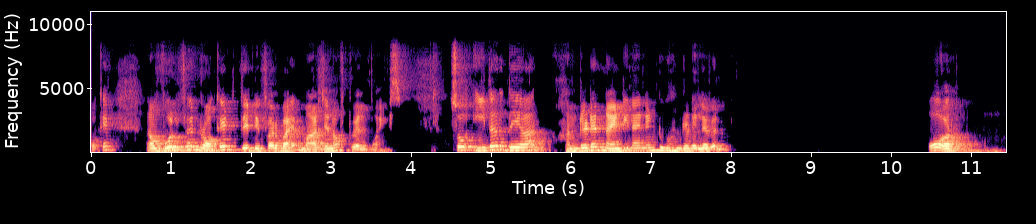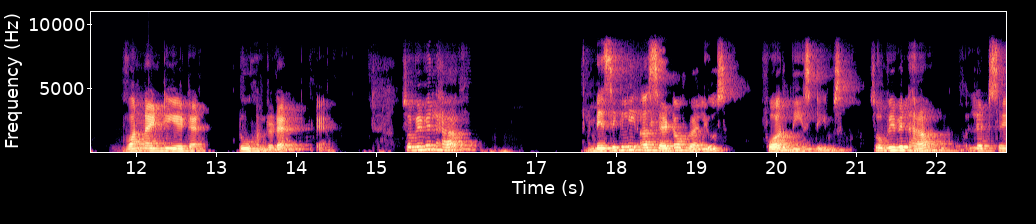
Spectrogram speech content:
okay? Now wolf and rocket they differ by margin of 12 points. So either they are 199 and 211 or 198 and 210 so we will have basically a set of values for these teams so we will have let's say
